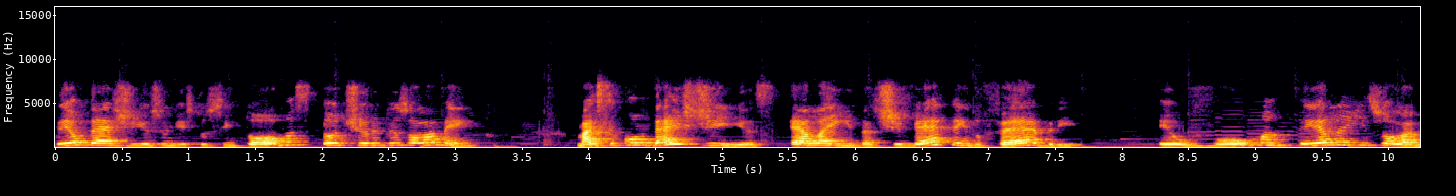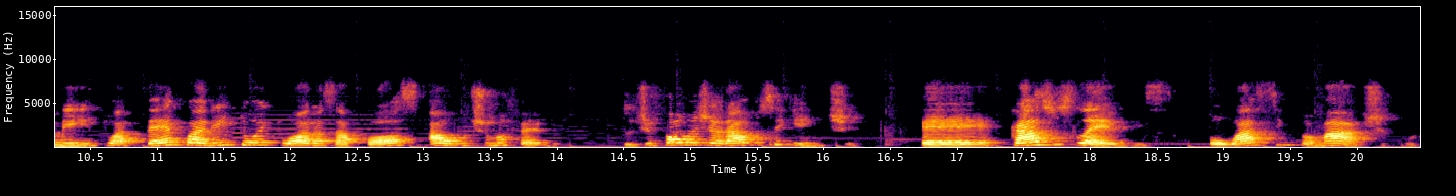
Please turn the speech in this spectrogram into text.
deu 10 dias no início dos sintomas, eu tiro do isolamento. Mas se com 10 dias ela ainda estiver tendo febre, eu vou mantê-la em isolamento até 48 horas após a última febre. De forma geral, o seguinte: é, casos leves ou assintomáticos,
